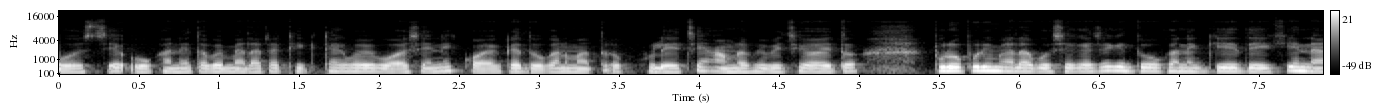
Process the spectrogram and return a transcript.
বসছে। ওখানে তবে মেলাটা ঠিকঠাকভাবে বসেনি। কয়েকটা দোকান মাত্র খুলেছে। আমরা ভেবেছি হয়তো পুরোপুরি মেলা বসে গেছে, কিন্তু ওখানে গিয়ে দেখি না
